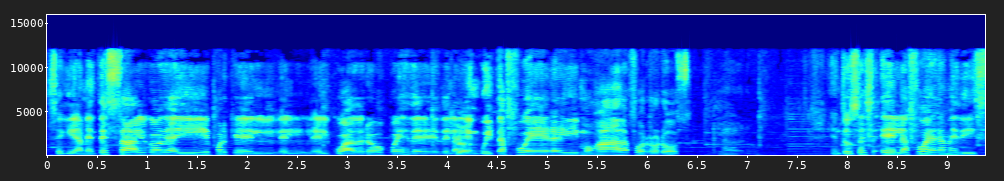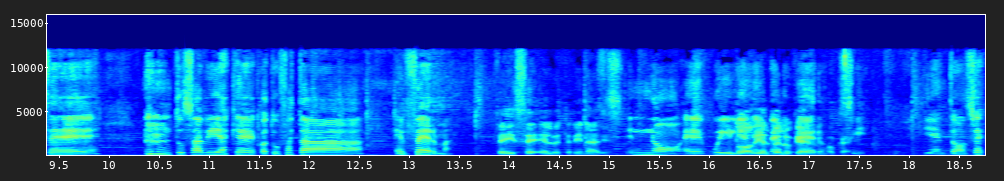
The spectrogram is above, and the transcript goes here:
Seguidamente salgo de ahí porque el, el- el cuadro pues de, de la Claro. lengüita afuera y mojada fue horroroso. Claro. Entonces él afuera me dice, ¿tú sabías que Cotufa está enferma? Te dice el veterinario. No, eh, William, Todavía el peluquero. Sí. Y entonces,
